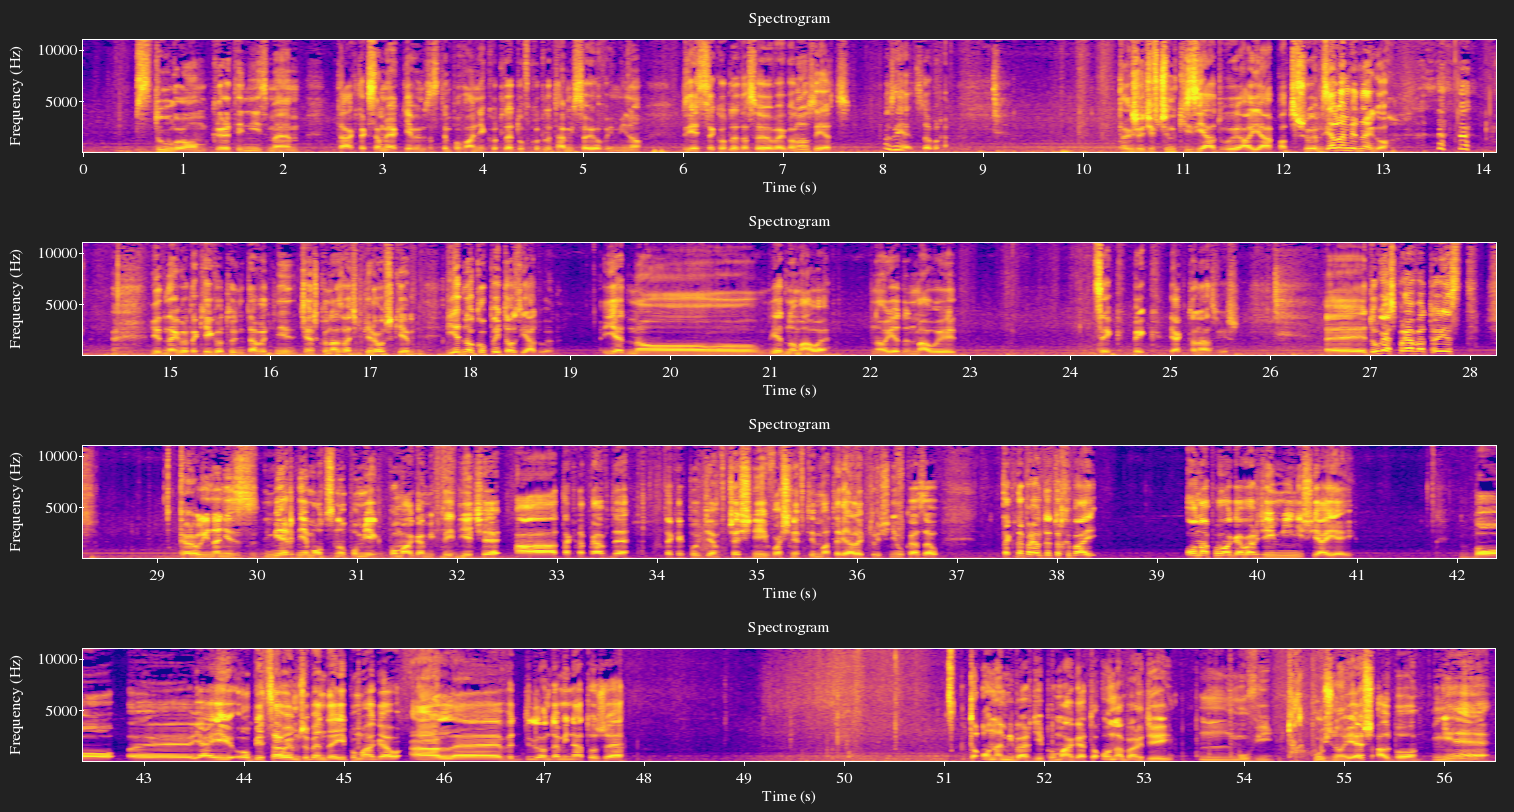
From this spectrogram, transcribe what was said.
bzdurą, kretynizmem, tak? Tak samo jak, nie wiem, zastępowanie kotletów kotletami sojowymi, no. Zjedz kotleta sojowego, no zjedz. No zjedz, dobra. Także dziewczynki zjadły, a ja patrzyłem. Zjadłem jednego. Jednego takiego, to nawet nie ciężko nazwać pierożkiem. Jedno kopyto zjadłem. Jedno, jedno małe. No, jeden mały cyk, pyk, jak to nazwiesz. E, druga sprawa to jest Karolina niezmiernie mocno pomaga mi w tej diecie, a tak naprawdę, tak jak powiedziałem wcześniej, właśnie w tym materiale, który się nie ukazał, tak naprawdę to chyba ona pomaga bardziej mi niż ja jej. Bo e, ja jej obiecałem, że będę jej pomagał, ale wygląda mi na to, że to ona mi bardziej pomaga, to ona bardziej mm, mówi, tak późno jesz, albo nie,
